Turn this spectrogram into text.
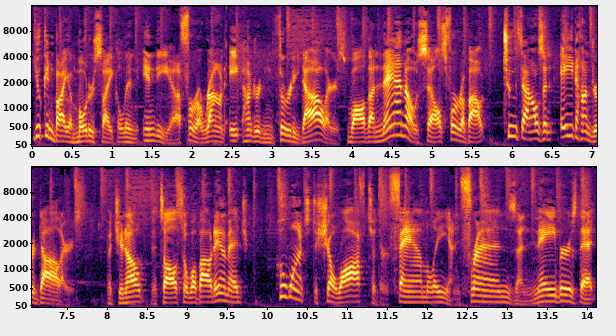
You can buy a motorcycle in India for around $830, while the Nano sells for about $2,800. But you know, it's also about image. Who wants to show off to their family and friends and neighbors that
